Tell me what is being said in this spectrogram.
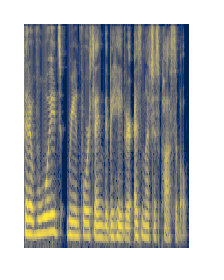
that avoids reinforcing the behavior as much as possible.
